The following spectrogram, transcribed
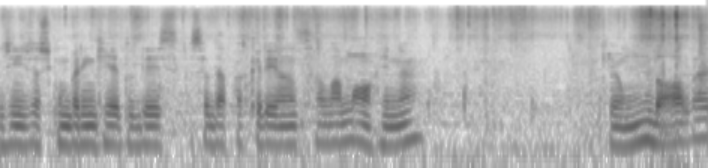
Gente, acho que um brinquedo desse você dá pra criança, ela morre, né? Porque um dólar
